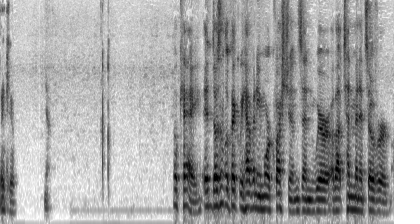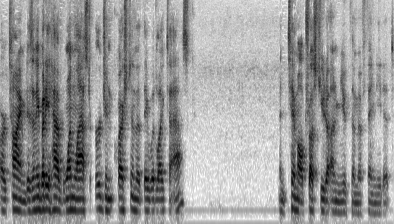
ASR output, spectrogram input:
Thank you. Yeah. Okay, it doesn't look like we have any more questions and we're about 10 minutes over our time. Does anybody have one last urgent question that they would like to ask? And Tim, I'll trust you to unmute them if they need it.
